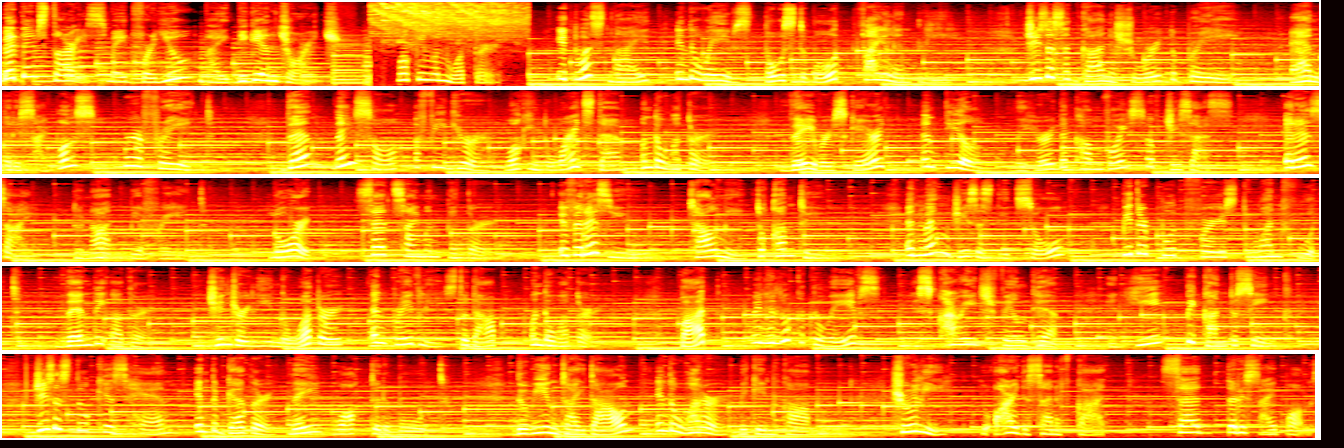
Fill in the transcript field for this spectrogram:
Bedtime Stories made for you by Dyggie and George. Walking on water. It was night and the waves tossed the boat violently. Jesus had gone ashore to pray, and the disciples were afraid. Then they saw a figure walking towards them on the water. They were scared until they heard the calm voice of Jesus. It is I, do not be afraid. Lord, said Simon Peter, if it is you, tell me to come to you. And when Jesus did so, Peter put first one foot, then the other, gingerly in the water, and bravely stood up on the water. But when he looked at the waves, his courage failed him, and he began to sink. Jesus took his hand, and together they walked to the boat. The wind died down, and the water became calm. Truly, you are the Son of God, said the disciples.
